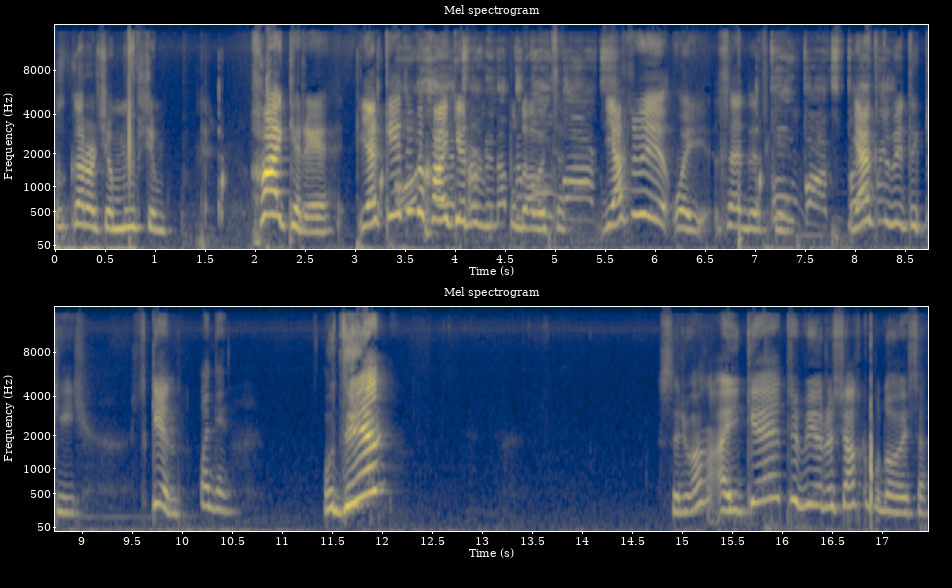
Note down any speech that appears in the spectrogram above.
Ну, коротше, мовчим. Хакери! Який тобі хакер подобається? Як тобі. Ой, це не такий. Як тобі такий? Скін? Один. Один? Серйозно? А яке тобі розсядка подобається?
